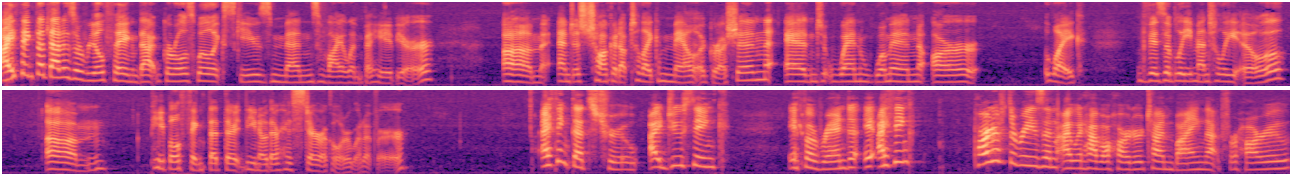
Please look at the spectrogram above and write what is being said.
I think that that is a real thing that girls will excuse men's violent behavior um, and just chalk it up to, like, male aggression. And when women are, like, visibly mentally ill, um, people think that they're, you know, they're hysterical or whatever. I think that's true. I do think if a random, I think part of the reason I would have a harder time buying that for Haru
